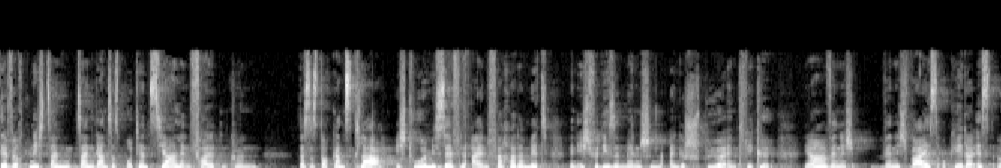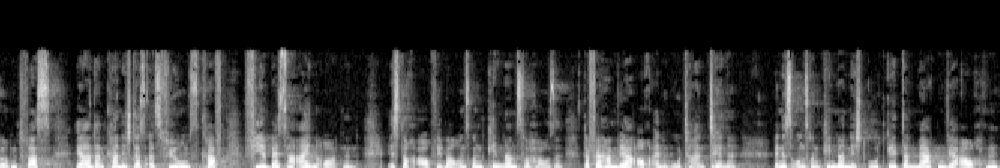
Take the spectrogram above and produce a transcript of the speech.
der wird nicht sein, sein ganzes Potenzial entfalten können. Das ist doch ganz klar. Ich tue mich sehr viel einfacher damit, wenn ich für diese Menschen ein Gespür entwickle. Ja, wenn ich, wenn ich weiß, okay, da ist irgendwas, ja, dann kann ich das als Führungskraft viel besser einordnen. Ist doch auch wie bei unseren Kindern zu Hause. Dafür haben wir ja auch eine gute Antenne. Wenn es unseren Kindern nicht gut geht, dann merken wir auch, hm,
